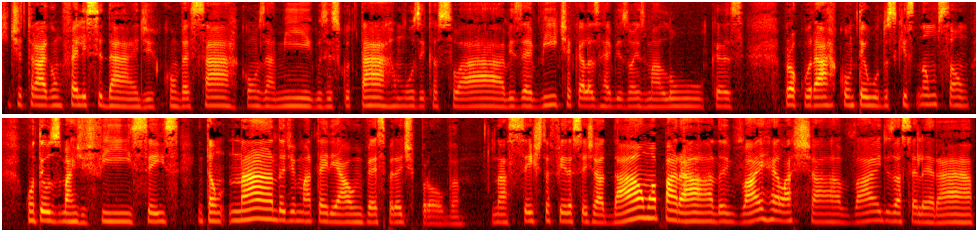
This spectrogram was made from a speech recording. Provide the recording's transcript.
que te tragam felicidade, conversar com os amigos, escutar músicas suaves, evite aquelas revisões malucas, procurar conteúdos que não são conteúdos mais difíceis. Então, nada de material em véspera de prova. Na sexta-feira você já dá uma parada e vai relaxar, vai desacelerar,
